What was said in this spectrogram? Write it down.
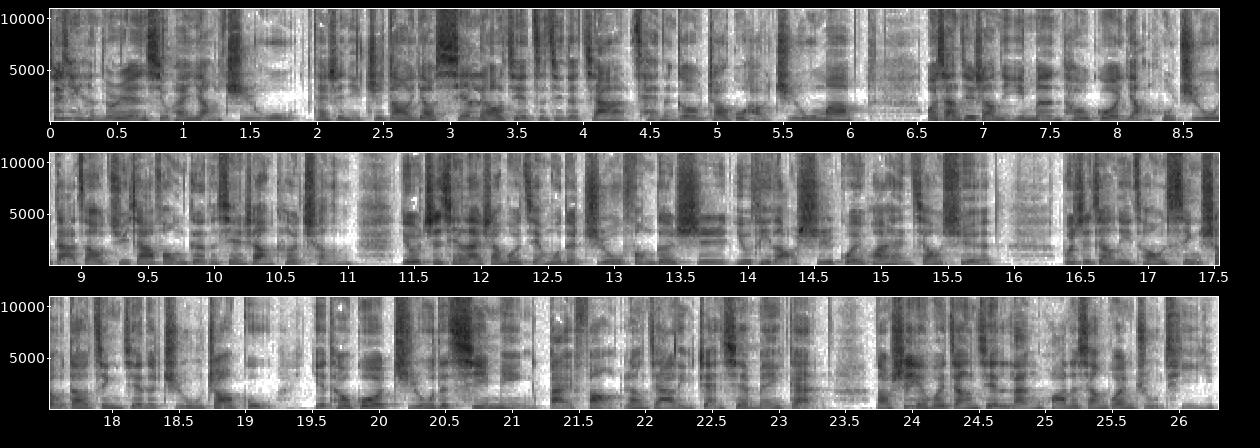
最近很多人喜欢养植物，但是你知道要先了解自己的家，才能够照顾好植物吗？我想介绍你一门透过养护植物打造居家风格的线上课程，由之前来上过节目的植物风格师 Uti 老师规划和教学。不只教你从新手到进阶的植物照顾，也透过植物的器皿摆放，让家里展现美感。老师也会讲解兰花的相关主题。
